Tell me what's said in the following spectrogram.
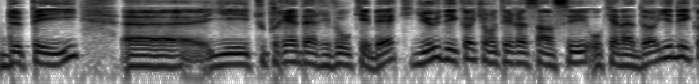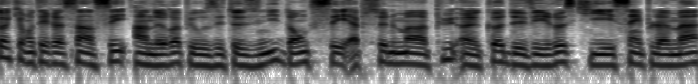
de pays. Euh, il est tout près d'arriver au Québec. Il y a eu des cas qui ont été recensés au Canada. Il y a des cas qui ont été recensés en Europe et aux États-Unis. Donc, c'est absolument plus un cas de virus qui est simplement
